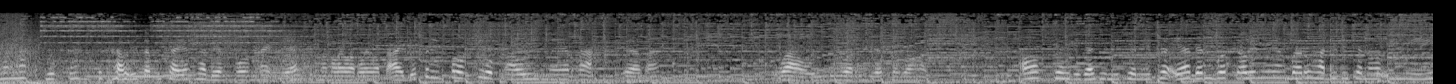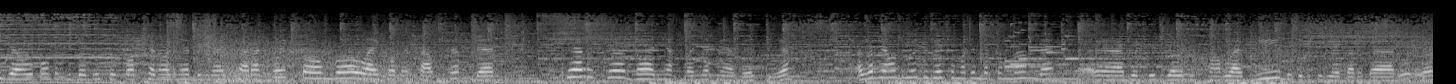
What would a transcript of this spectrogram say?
menakjubkan sekali tapi sayang nggak ada yang connect ya cuma lewat-lewat aja. Triple kill kali merah ya kan? Wow itu luar biasa banget. Oke dikasih nice-nice ya dan buat kalian yang baru hadir di channel ini jangan lupa untuk dibantu support channelnya dengan cara klik tombol like, comment, subscribe dan share sebanyak-banyaknya besti ya. Agar channel gue juga semakin berkembang dan ya biar gue juga lebih semangat lagi bikin video terbaru ya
